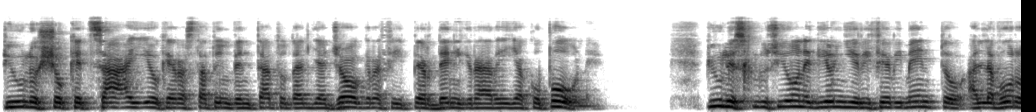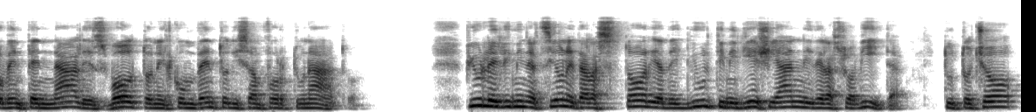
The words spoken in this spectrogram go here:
più lo sciocchezzaio che era stato inventato dagli agiografi per denigrare Jacopone, più l'esclusione di ogni riferimento al lavoro ventennale svolto nel convento di San Fortunato, più l'eliminazione dalla storia degli ultimi dieci anni della sua vita. Tutto ciò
